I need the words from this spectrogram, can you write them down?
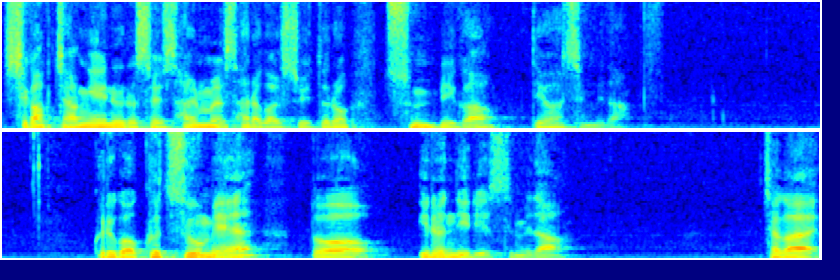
시각 장애인으로서의 삶을 살아갈 수 있도록 준비가 되어집니다. 그리고 그 즈음에 또 이런 일이 있습니다. 제가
